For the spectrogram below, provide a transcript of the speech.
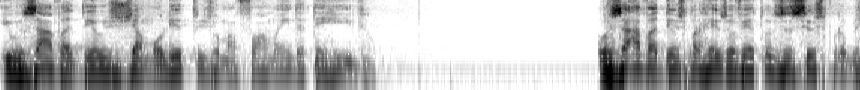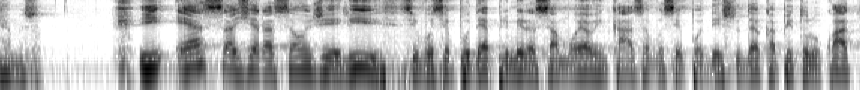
e usava Deus de amuleto de uma forma ainda terrível. Usava Deus para resolver todos os seus problemas. E essa geração de Eli, se você puder, 1 Samuel em casa, você poder estudar o capítulo 4,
